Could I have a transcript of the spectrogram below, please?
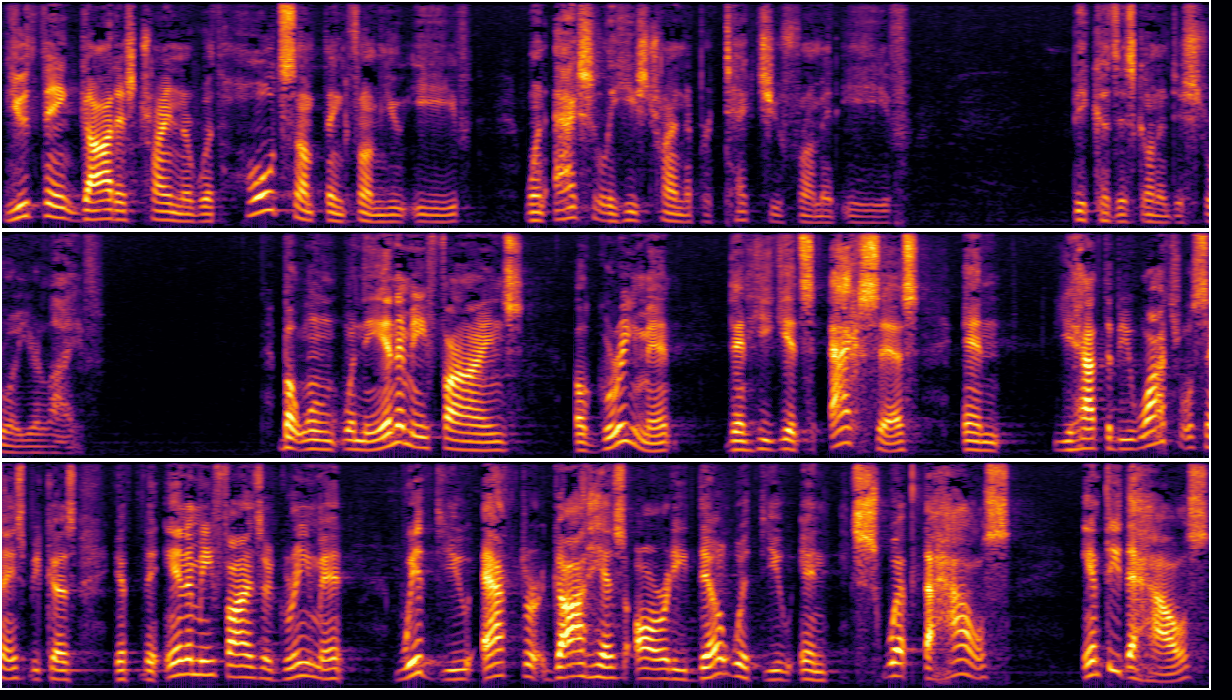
You think God is trying to withhold something from you, Eve, when actually He's trying to protect you from it, Eve, because it's going to destroy your life. But when, when the enemy finds agreement, then he gets access, and you have to be watchful, saints, because if the enemy finds agreement with you after God has already dealt with you and swept the house, emptied the house.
